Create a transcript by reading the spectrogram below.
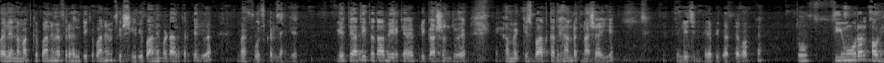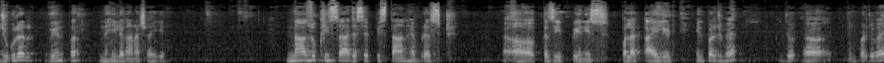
पहले नमक के पानी में, फिर हल्दी के पानी में, फिर शीरी पानी में डाल करके जो है, महफूज कर लेंगे। एहतियाती तदाबीर क्या है? प्रिकॉशन जो है, हमें किस बात का ध्यान रखना चाहिए? लीचिंग थेरेपी करते वक्त तो फीमोरल और जुगुलर वेन पर नहीं लगाना चाहिए। नाजुक हिस्सा जैसे पिस्तान है ब्रेस्ट कजीब पेनिस पलक आईलिड इन पर जो है जो आ, इन पर जो है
